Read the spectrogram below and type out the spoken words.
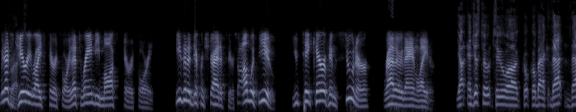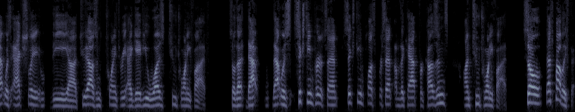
I mean, that's Correct. Jerry Rice territory. That's Randy Moss territory. He's in a different stratosphere. So I'm with you you take care of him sooner rather than later. Yeah, and just to to uh, go, go, back, that that was actually the uh, 2023 I gave you was 225. So that that that was 16 percent, 16 plus percent of the cap for Cousins on 225. So that's probably fair.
